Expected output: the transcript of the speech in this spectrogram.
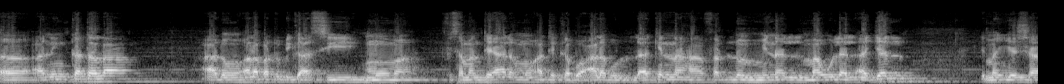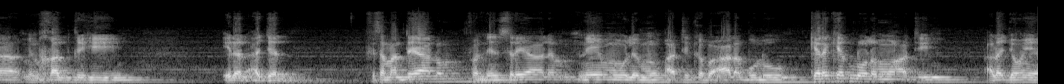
uh, anin katala aɗum alabatu bi ka si moma fisamante ala mo ate kabo alabul lakinnaha fadlum min almawla alajal liman yasha min khalqihi ila al ajal fisamanteya lom fandin sireya lem ni mu le mu ati kaba ala bulu kerekerlo le mu ati ala jɔn ye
